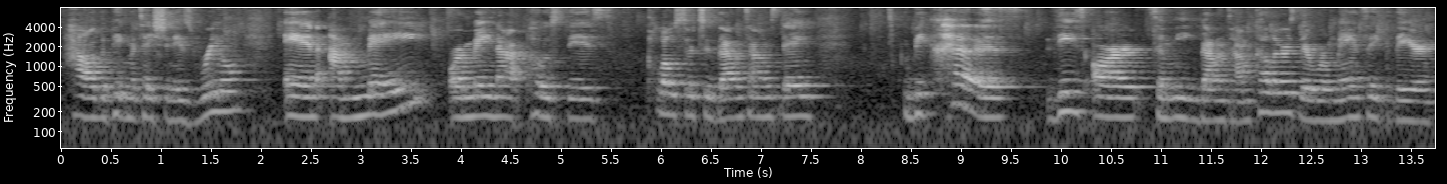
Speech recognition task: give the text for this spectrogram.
how the pigmentation is real. And I may or may not post this closer to Valentine's Day because these are to me Valentine colors. They're romantic, they're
